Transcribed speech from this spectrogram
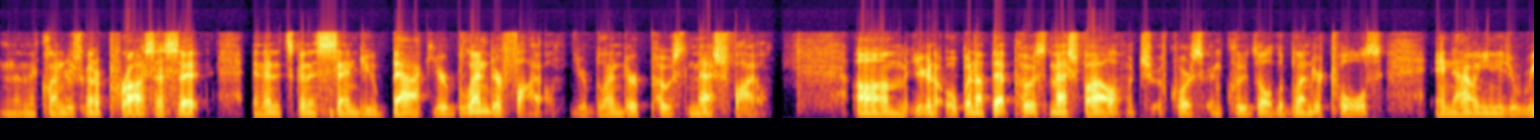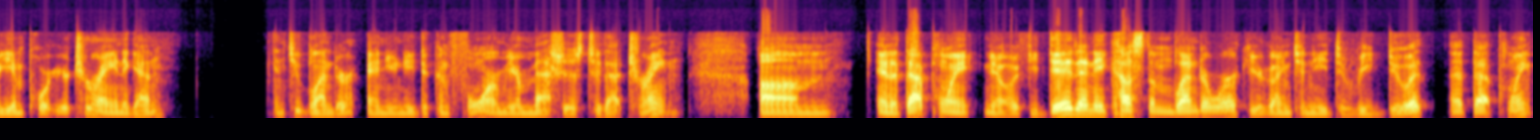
and then the Clender is going to process it, and then it's going to send you back your Blender file, your Blender post mesh file. Um, you're going to open up that post mesh file, which of course includes all the Blender tools, and now you need to re-import your terrain again into Blender, and you need to conform your meshes to that terrain. Um, and at that point, you know, if you did any custom Blender work, you're going to need to redo it at that point.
